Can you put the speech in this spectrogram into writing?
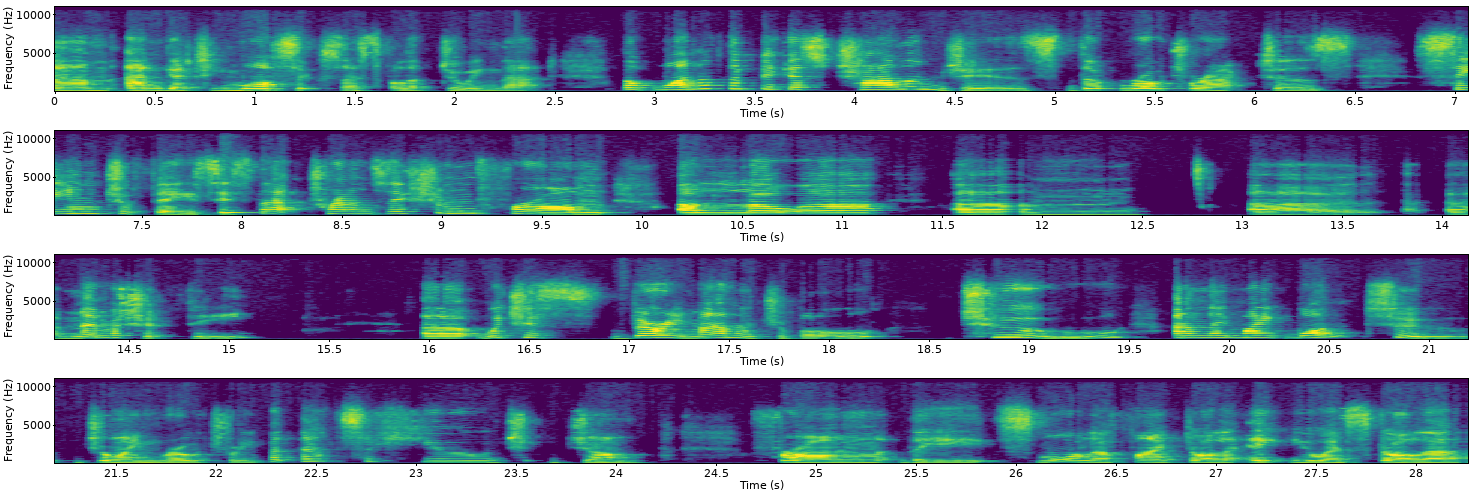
um, and getting more successful at doing that. But one of the biggest challenges that Rotaractors seem to face is that transition from a lower um, uh, membership fee, uh, which is very manageable, to, and they might want to join Rotary, but that's a huge jump from the smaller $5, 8 US dollar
